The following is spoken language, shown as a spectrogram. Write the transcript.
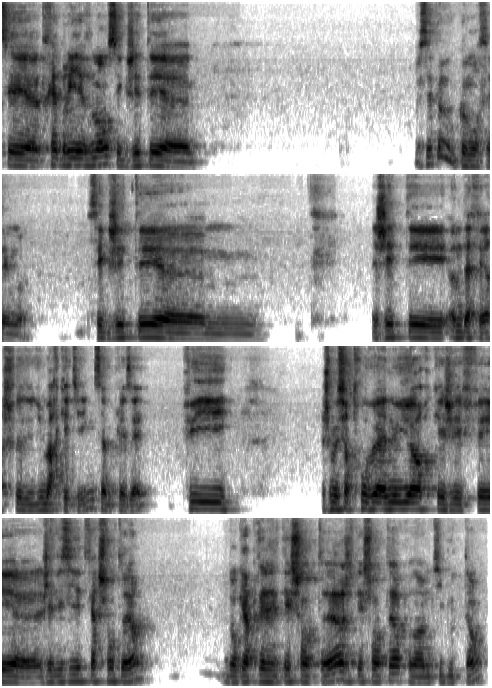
c'est euh, très brièvement, c'est que j'étais, je ne sais pas où commencer moi. C'est que j'étais, j'étais homme d'affaires, je faisais du marketing, ça me plaisait. Puis je me suis retrouvé à New York et j'ai fait, j'ai décidé de faire chanteur. Donc après j'étais chanteur, j'étais chanteur pendant un petit bout de temps.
